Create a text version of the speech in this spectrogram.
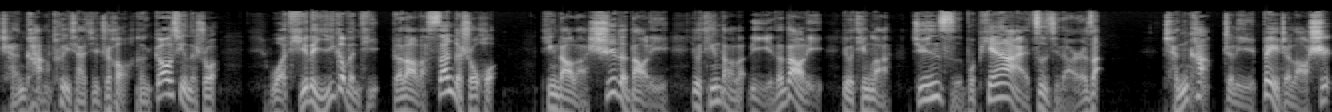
陈亢退下去之后，很高兴地说：“我提了一个问题，得到了三个收获，听到了诗的道理，又听到了礼的道理，又听了君子不偏爱自己的儿子。”陈亢这里背着老师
